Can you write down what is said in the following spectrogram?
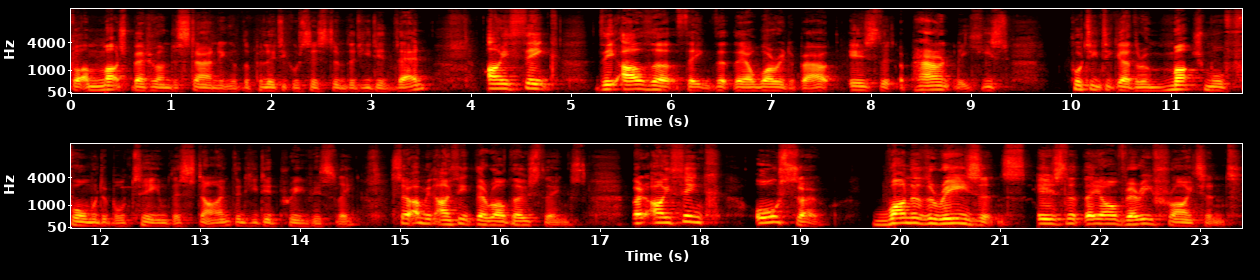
got a much better understanding of the political system that he did then. I think the other thing that they are worried about is that apparently he's putting together a much more formidable team this time than he did previously. So, I mean, I think there are those things. But I think also one of the reasons is that they are very frightened,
